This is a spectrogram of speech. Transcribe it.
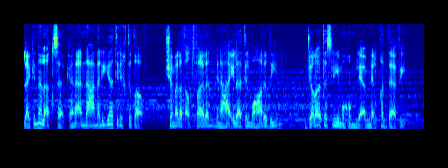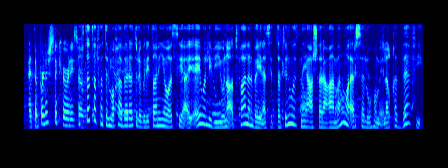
لكن الأقسى كان أن عمليات الاختطاف شملت أطفالا من عائلات المعارضين جرى تسليمهم لأمن القذافي. اختطفت المخابرات البريطانية والسي اي اي والليبيون أطفالا بين 6 و 12 عاما وأرسلوهم إلى القذافي.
